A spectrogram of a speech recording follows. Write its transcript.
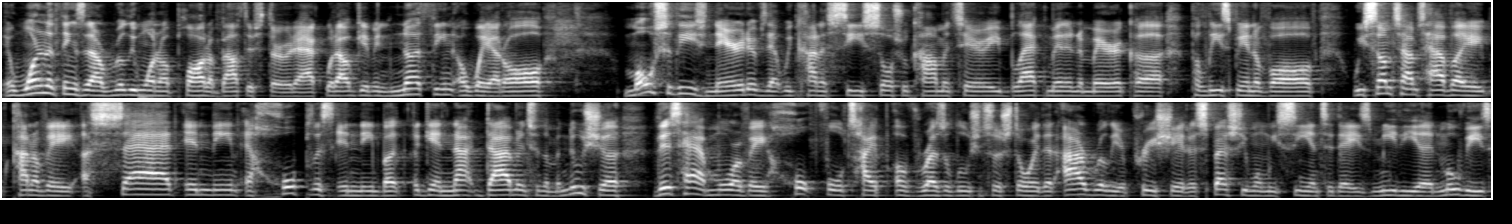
And one of the things that I really want to applaud about this third act without giving nothing away at all most of these narratives that we kind of see social commentary black men in america police being involved we sometimes have a kind of a, a sad ending a hopeless ending but again not diving into the minutia this had more of a hopeful type of resolution to the story that i really appreciate especially when we see in today's media and movies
